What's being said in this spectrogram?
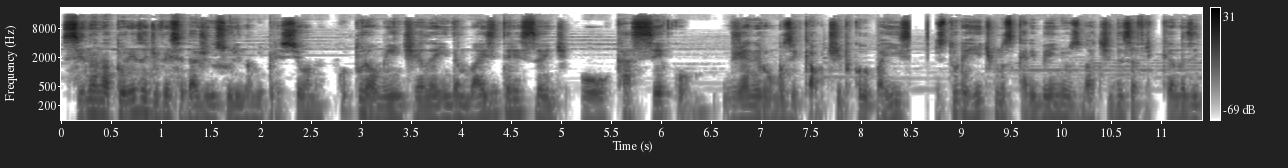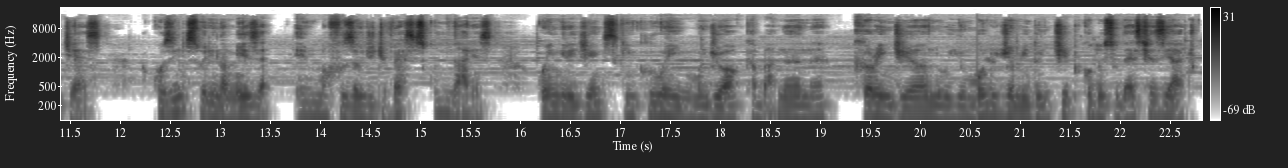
Se na natureza a diversidade do Suriname impressiona, culturalmente ela é ainda mais interessante. O caseco, gênero musical típico do país, mistura ritmos caribenhos, batidas africanas e jazz. A cozinha surinamesa é uma fusão de diversas culinárias, com ingredientes que incluem mandioca, banana, curry indiano e o molho de amendoim típico do sudeste asiático.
